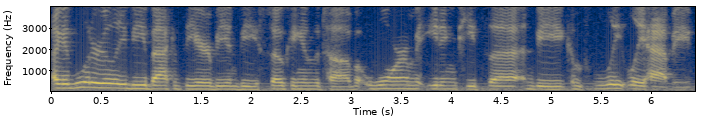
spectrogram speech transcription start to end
I could literally be back at the Airbnb soaking in the tub, warm, eating pizza and be completely happy.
